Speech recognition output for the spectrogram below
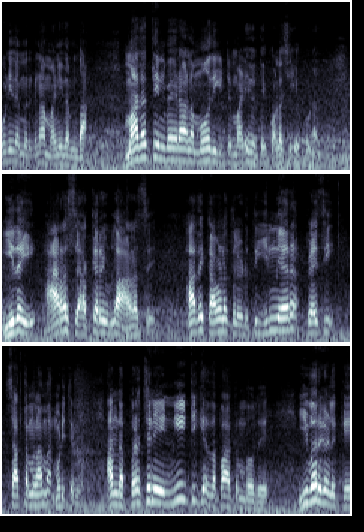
புனிதம் இருக்குன்னா மனிதம்தான். மதத்தின் பெயரால் மோதிக்கிட்டு மனிதத்தை கொலை செய்யக்கூடாது. இதை அரசு அக்கறை உள்ள அரசு அதை கவனத்தில் எடுத்து இந்நேரம் பேசி சத்தமில்லாமல் முடிச்சிடணும். அந்த பிரச்சனையை நீட்டிக்கிறத பார்க்கும்போது இவர்களுக்கு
